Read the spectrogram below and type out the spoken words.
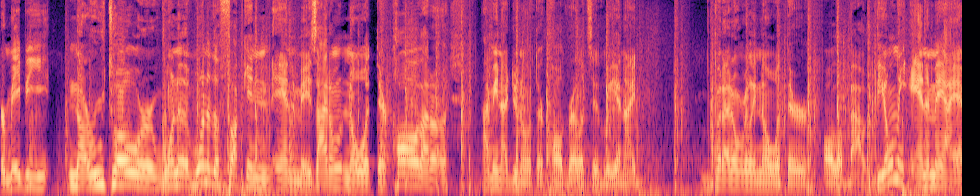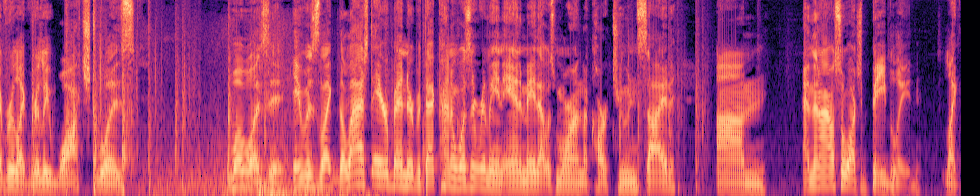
Or maybe Naruto or one of one of the fucking animes. I don't know what they're called. I don't. I mean, I do know what they're called relatively, and I but I don't really know what they're all about. The only anime I ever, like, really watched was what was it? It was like the last Airbender, but that kind of wasn't really an anime. That was more on the cartoon side. Um, and then I also watched Beyblade, like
